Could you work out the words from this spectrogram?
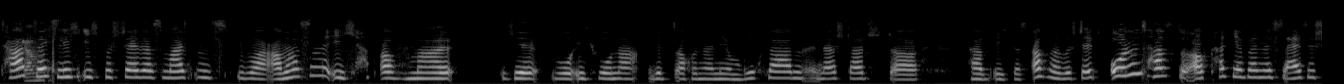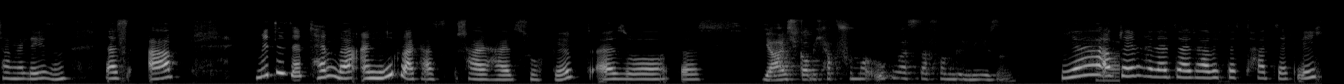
tatsächlich, ich bestelle das meistens über Amazon. Ich habe auch mal hier, wo ich wohne, gibt es auch in der Nähe einen Buchladen in der Stadt. Da habe ich das auch mal bestellt. Und hast du auf Katja Bennes Seite schon gelesen, dass ab Mitte September ein Mutwalker-Schallhalstuch gibt? Also das. Ja, ich glaube, ich habe schon mal irgendwas davon gelesen. Ja, Ja. auf der Internetseite habe ich das tatsächlich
